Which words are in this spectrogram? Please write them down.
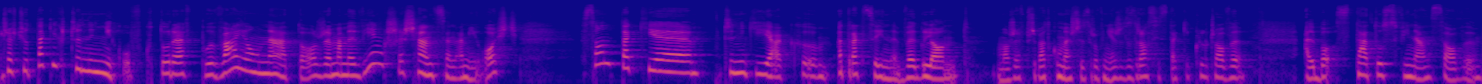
że wśród takich czynników, które wpływają na to, że mamy większe szanse na miłość, są takie czynniki jak atrakcyjny wygląd, może w przypadku mężczyzn również wzrost jest taki kluczowy, albo status finansowy.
